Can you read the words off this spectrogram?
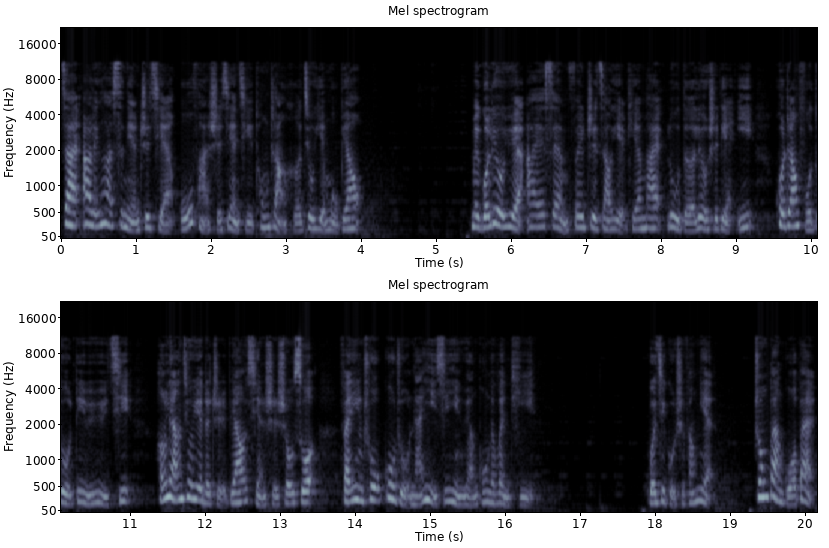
在二零二四年之前无法实现其通胀和就业目标。美国六月 ISM 非制造业 PMI 录得六十点一，扩张幅度低于预期。衡量就业的指标显示收缩，反映出雇主难以吸引员工的问题。国际股市方面，中办国办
